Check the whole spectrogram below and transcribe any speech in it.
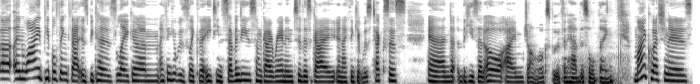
Uh, and why people think that is because like um I think it was like the 1870s some guy ran into this guy and I think it was Texas and he said, "Oh, I'm John Wilkes Booth," and had this whole thing. My question is,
